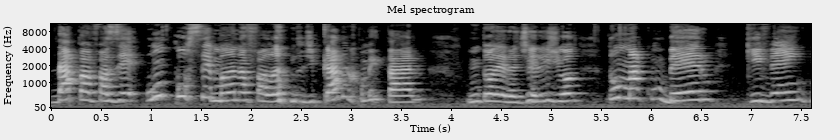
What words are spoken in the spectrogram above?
dá para fazer um por semana falando de cada comentário intolerante religioso de um macumbeiro que vem,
